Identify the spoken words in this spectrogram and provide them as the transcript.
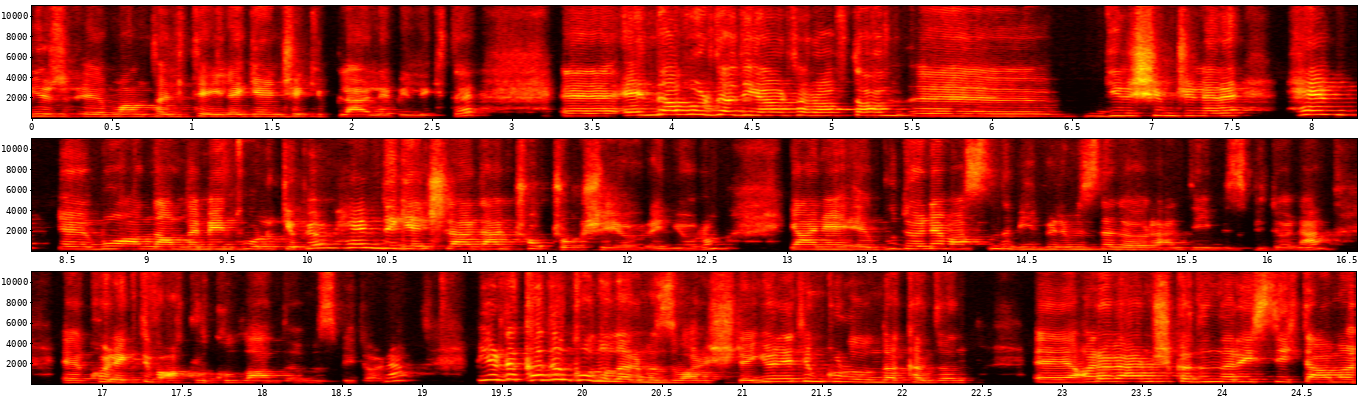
bir e, mantaliteyle genç ekiplerle birlikte. E, Endeavor'da diğer taraftan e, girişimcilere hem e, bu anlamda mentorluk yapıyorum hem de gençlerden çok çok şey öğreniyorum. Yani e, bu dönem aslında birbirimizden öğrendiğimiz bir dönem. E, kolektif aklı kullandığımız bir dönem. Bir de kadın konularımız var işte. Yönetim kurulunda kadın, e, ara vermiş kadınları istihdama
